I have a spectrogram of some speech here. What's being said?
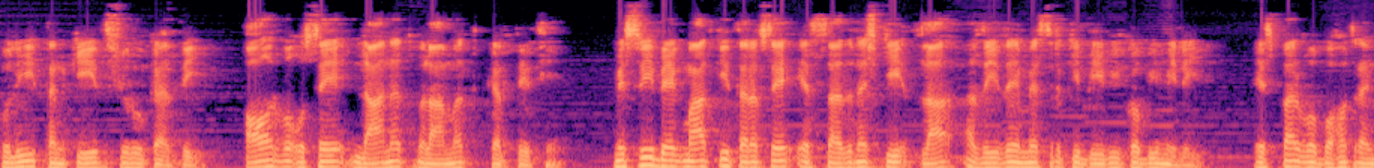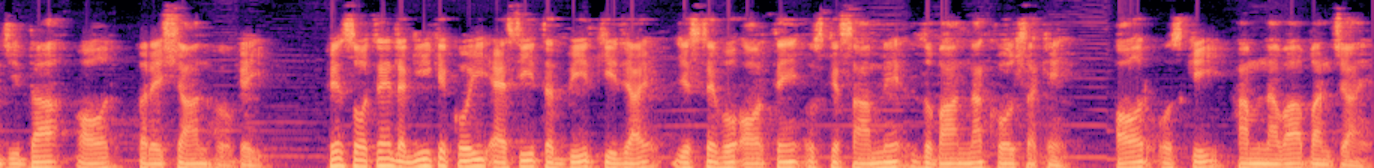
खुली तनकीद शुरू कर दी और वो उसे लानत मलामत करती थी। मिस्री बेगमात की तरफ़ से इस सजनश की इतला अज़ीज़ मिस्र की बीवी को भी मिली। इस पर वो बहुत रंजीदा और परेशान हो गई। फिर सोचने लगी कि कोई ऐसी तदबीर की जाए जिससे वो औरतें उसके सामने ज़ुबान न खोल सकें और उसकी हमनवा बन जाएँ।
